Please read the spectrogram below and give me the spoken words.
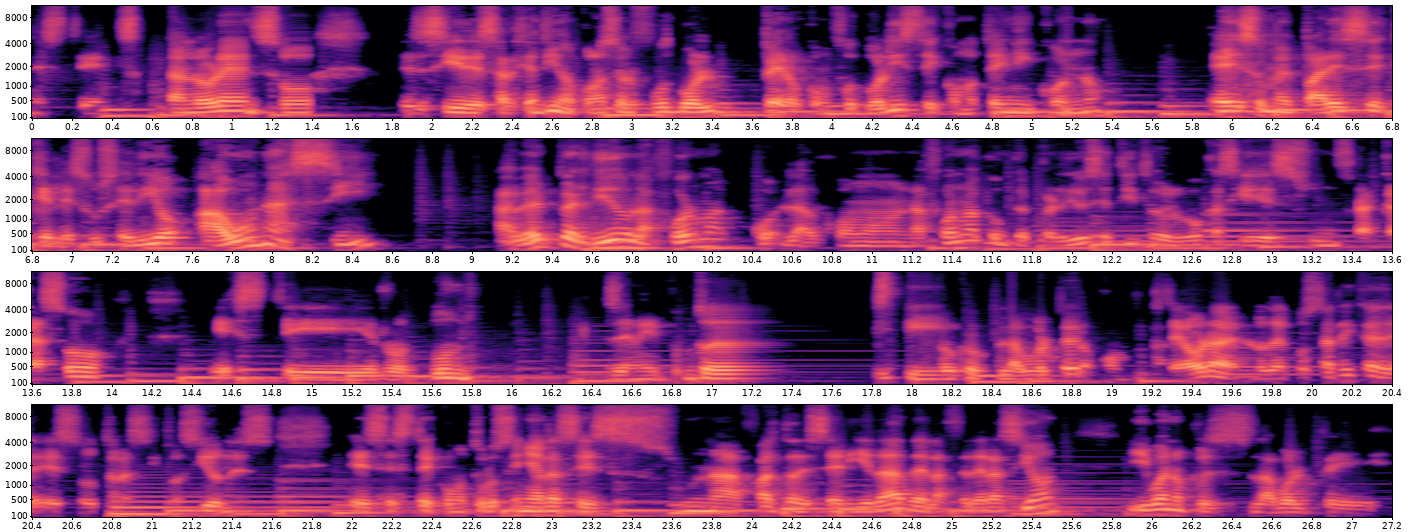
este, San Lorenzo, es decir, es argentino, conoce el fútbol, pero como futbolista y como técnico no. Eso me parece que le sucedió. Aún así, haber perdido la forma, la, con la forma con que perdió ese título del Boca sí es un fracaso este, rotundo. Desde mi punto de vista, yo creo que la Volpe lo comparte. Ahora, lo de Costa Rica es otra situación. Es, es, este, como tú lo señalas, es una falta de seriedad de la federación. Y bueno, pues la Volpe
